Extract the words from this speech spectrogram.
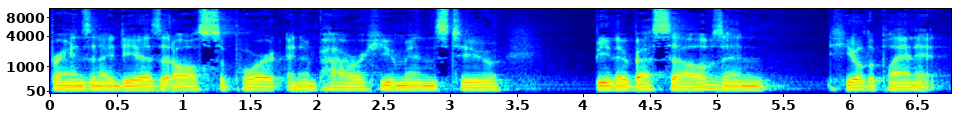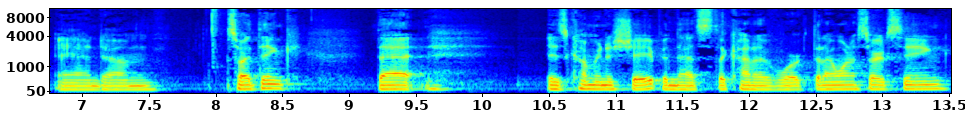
brands and ideas that all support and empower humans to be their best selves and heal the planet. And um, so I think that is coming to shape, and that's the kind of work that I want to start seeing.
